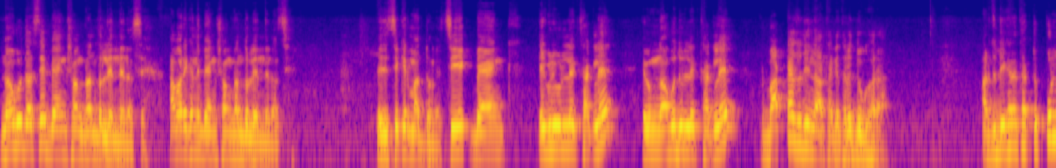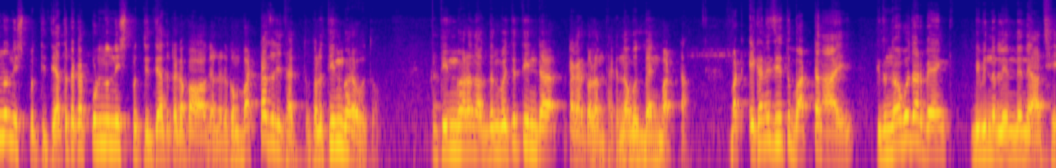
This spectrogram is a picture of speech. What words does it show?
নগদ আছে ব্যাংক সংক্রান্ত লেনদেন আছে। আবার এখানে ব্যাংক সংক্রান্ত লেনদেন আছে। এই যে চেকের মাধ্যমে, চেক ব্যাংক এগুলি উল্লেখ থাকলে এবং নগদ উল্লেখ থাকলে বাট্টা যদি না থাকে তাহলে দুঘরা। আর যদি এখানে থাকতো পূর্ণ নিষ্পত্তিতে, এত টাকার পূর্ণ নিষ্পত্তিতে এত টাকা পাওয়া গেল, এরকম বাট্টা যদি থাকতো তাহলে তিন ঘরা হতো। কারণ তিন ঘরা নগদান বইতে তিনটা টাকার কলাম থাকে, নগদ ব্যাংক বাট্টা। বাট এখানে যেহেতু বাট্টা নাই, কিন্তু নগদ আর ব্যাংক বিভিন্ন লেনদেনে আছে,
